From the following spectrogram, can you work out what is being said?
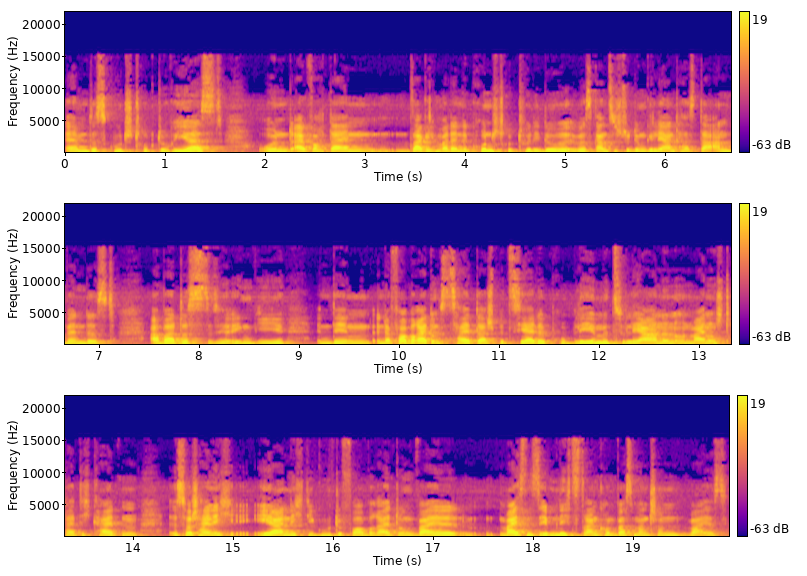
ähm, das gut strukturierst und einfach dein, sage ich mal, deine Grundstruktur, die du über das ganze Studium gelernt hast, da anwendest. Aber das irgendwie in den in der Vorbereitungszeit da spezielle Probleme zu lernen und Meinungsstreitigkeiten ist wahrscheinlich eher nicht die gute Vorbereitung, weil meistens eben nichts drankommt, was man schon weiß.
